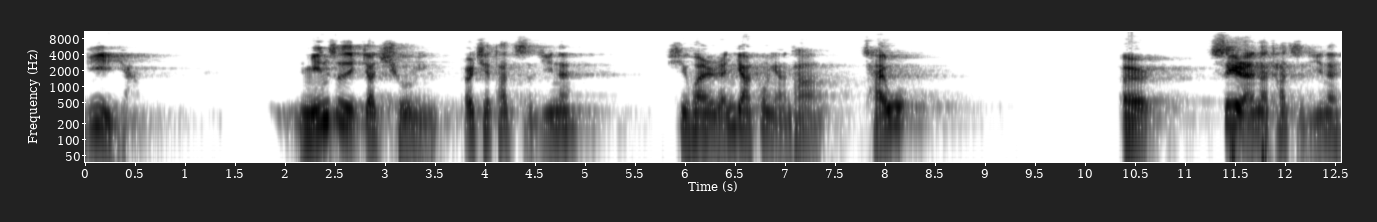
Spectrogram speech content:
利养，名字叫求名，而且他自己呢，喜欢人家供养他财物，而虽然呢，他自己呢，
